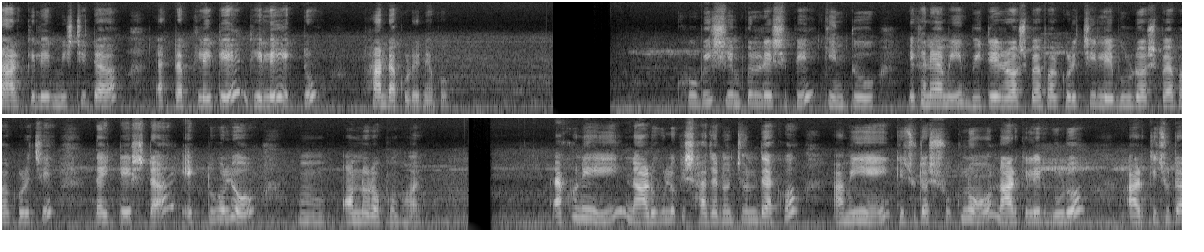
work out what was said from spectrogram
নারকেলের মিষ্টিটা একটা প্লেটে ঢেলে একটু ঠান্ডা করে নেব। খুবই সিম্পল রেসিপি কিন্তু এখানে আমি বিটের রস ব্যবহার করেছি, লেবুর রস ব্যবহার করেছি, তাই টেস্টটা একটু হলেও অন্যরকম হয়। এখন এই নাড়ুগুলোকে সাজানোর জন্য দেখো, আমি কিছুটা শুকনো নারকেলের গুঁড়ো আর কিছুটা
